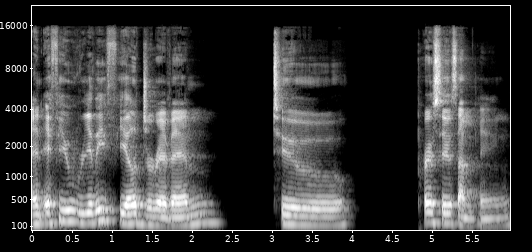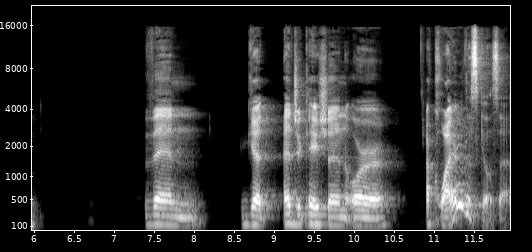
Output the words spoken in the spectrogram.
and if you really feel driven to pursue something, then get education or acquire the skill set,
